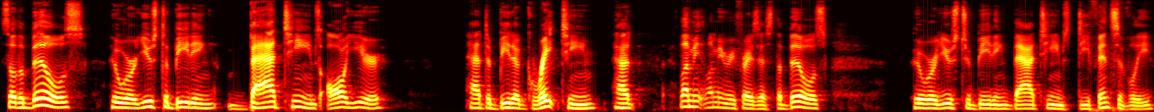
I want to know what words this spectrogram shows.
So the Bills, who were used to beating bad teams all year, had to beat a great team. Had let me let me rephrase this. The Bills, who were used to beating bad teams defensively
